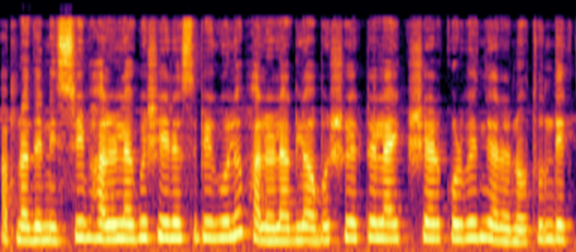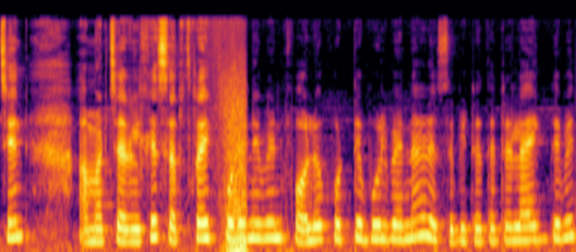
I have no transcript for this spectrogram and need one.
আপনাদের নিশ্চয়ই ভালো লাগবে সেই রেসিপিগুলো ভালো লাগলে অবশ্যই একটা লাইক শেয়ার করবেন। যারা নতুন দেখছেন, আমার চ্যানেলকে সাবস্ক্রাইব করে নেবেন। ফলো করতে ভুলবেন না। রেসিপিটাতে একটা লাইক দেবেন।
